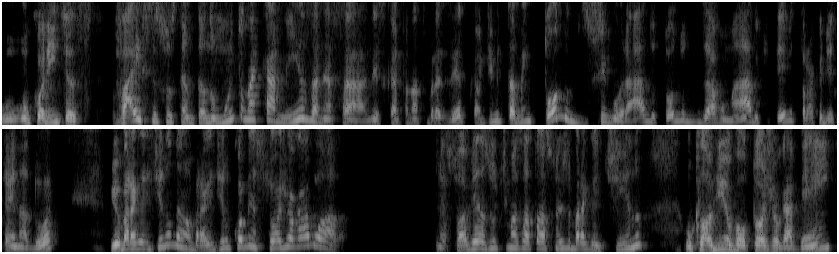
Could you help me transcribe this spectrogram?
o, o, Corinthians vai se sustentando muito na camisa nessa, nesse Campeonato Brasileiro, porque é um time também todo desfigurado, todo desarrumado, que teve troca de treinador. E o Bragantino não, o Bragantino começou a jogar bola. É só ver as últimas atuações do Bragantino. O Claudinho voltou a jogar bem,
